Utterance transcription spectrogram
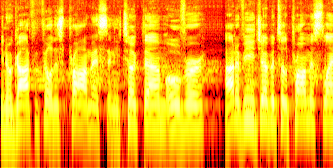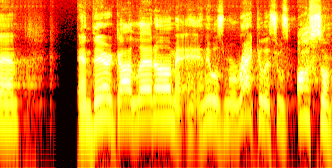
You know, God fulfilled His promise and He took them over out of Egypt into the promised land. And there, God led them, and it was miraculous. It was awesome.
